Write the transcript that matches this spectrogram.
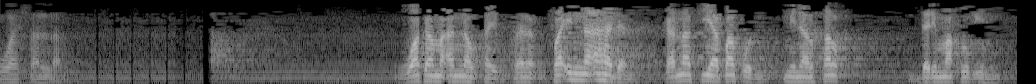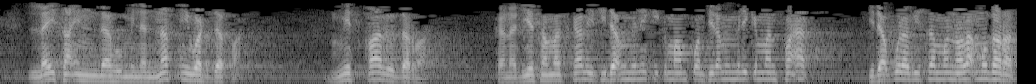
wasallam. Wa kama annahu qaib. Fa inna ahadan. Karena siapa pun minal khalq dari makhluk ini laisa indahu minan naf'i wad dafa. Mithqalu dzarrah. Karena dia sama sekali tidak memiliki kemampuan tidak memiliki manfaat. Tidak pula bisa menolak mudarat.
